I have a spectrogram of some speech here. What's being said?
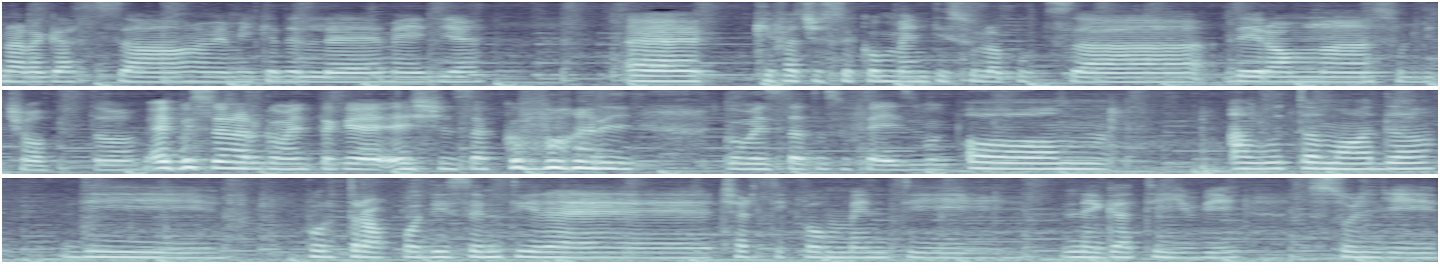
una ragazza, una mia amica delle medie, eh, che facesse commenti sulla puzza dei rom sul 18. E questo è un argomento che esce un sacco fuori, come è stato su Facebook. Ho um, avuto modo di purtroppo di sentire certi commenti negativi sugli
